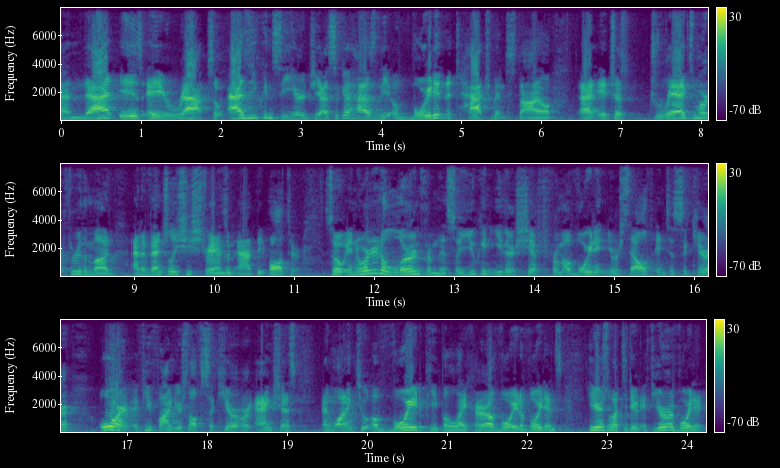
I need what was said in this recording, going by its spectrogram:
And that is a wrap. So as you can see here, Jessica has the avoidant attachment style, and it just drags Mark through the mud, and eventually she strands him at the altar. So in order to learn from this, so you can either shift from avoidant yourself into secure, or if you find yourself secure or anxious and wanting to avoid people like her, avoid avoidants, here's what to do. If you're avoidant,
